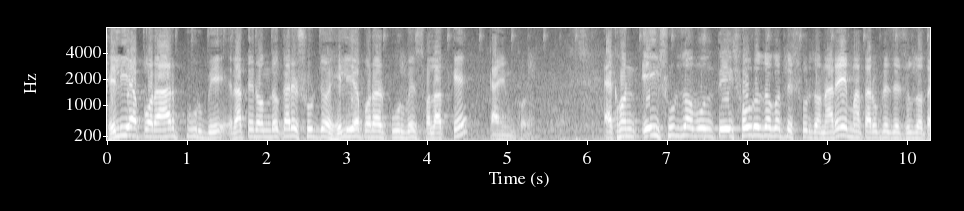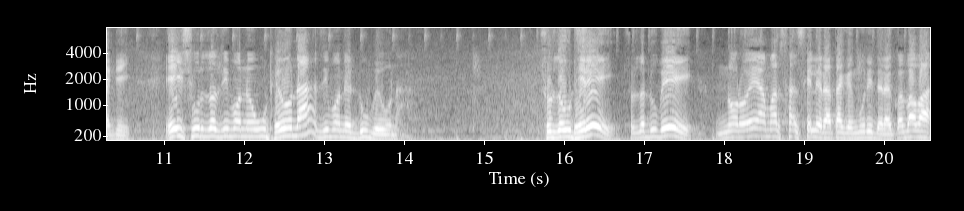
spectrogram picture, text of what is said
হেলিয়া পড়ার পূর্বে, রাতের অন্ধকারে সূর্য হেলিয়া পড়ার পূর্বে সলাৎকে কায়েম করো। এখন এই সূর্য বলতে সৌরজগতের সূর্য না রে মাথার উপরে যে সূর্য থাকে এই সূর্য জীবনে উঠেও না, জীবনে ডুবেও না। সূর্য উঠে রে, সূর্য ডুবে, নরয়ে আমার ছেলেরা তাকে মুড়িদেরা কয়, বাবা,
